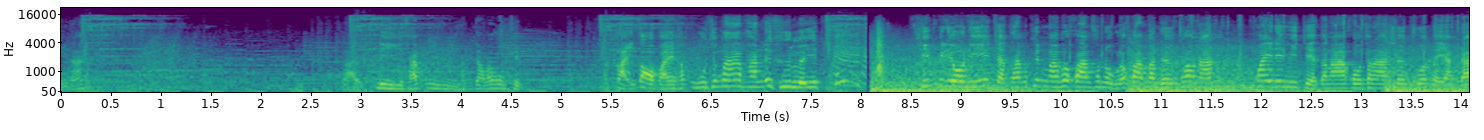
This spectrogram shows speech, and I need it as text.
ีนะไหลดีครับหนึ่งพันเก้าร้อยหกสิบไหลต่อไปครับอูซื้อมาห้าพันได้คืนเลยคลิปวิดีโอนี้จัดทำขึ้นมาเพื่อความสนุกและความบันเทิงเท่านั้น ไม่ได้มีเจตนาโฆษณาเชิญชวนแต่อย่างใด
